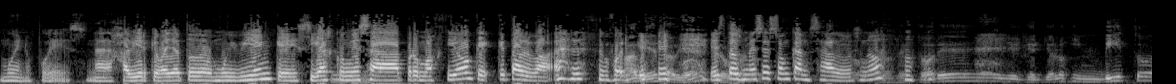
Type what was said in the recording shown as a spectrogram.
Bueno, pues nada, Javier, que vaya todo muy bien, que sigas con esa promoción. ¿Qué, qué tal va? Porque bien, va bien, estos bueno. meses son cansados, ¿no? Los lectores, yo, yo- yo los invito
